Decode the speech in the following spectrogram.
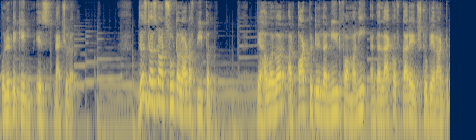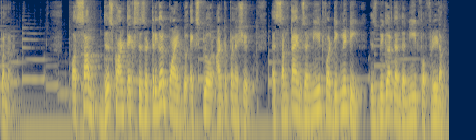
politicking is natural. This does not suit a lot of people. They, however, are caught between the need for money and the lack of courage to be an entrepreneur. For some, this context is a trigger point to explore entrepreneurship, as sometimes the need for dignity is bigger than the need for freedom.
